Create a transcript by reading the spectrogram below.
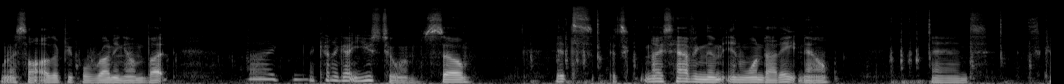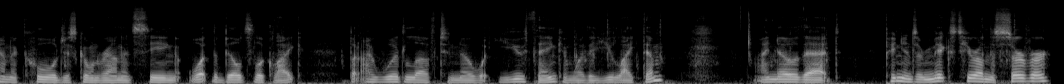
when I saw other people running them, but I, I kind of got used to them. So it's it's nice having them in 1.8 now, and it's kind of cool just going around and seeing what the builds look like. But I would love to know what you think and whether you like them. I know that opinions are mixed here on the server,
